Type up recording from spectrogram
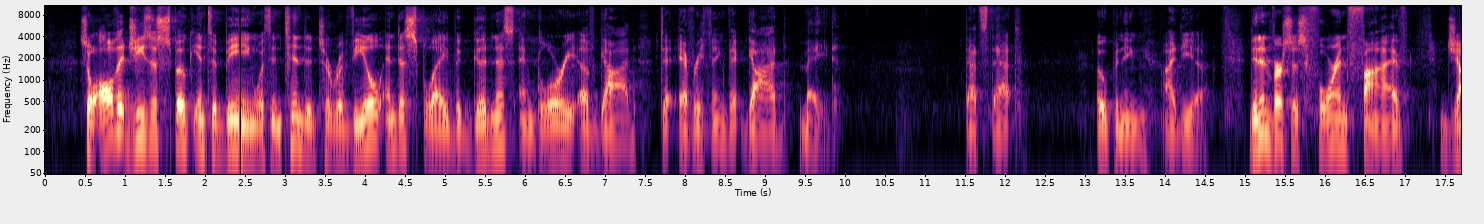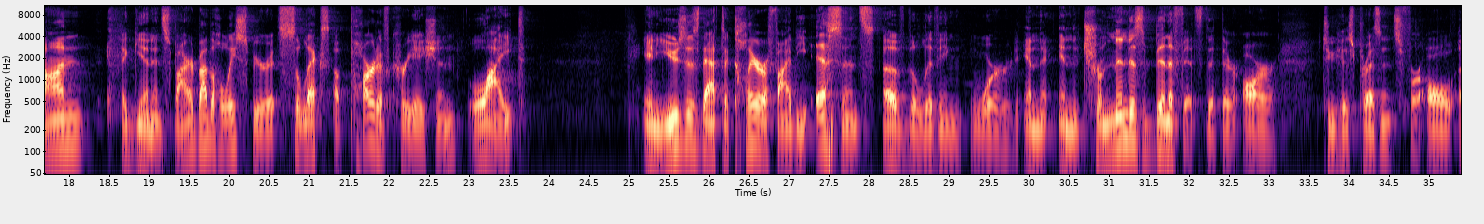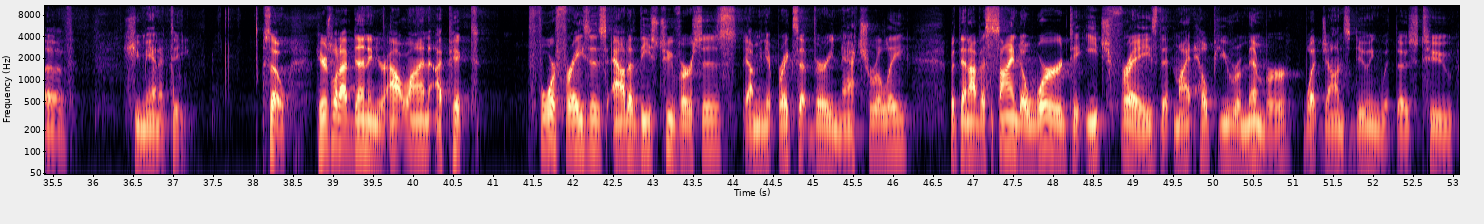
So, all that Jesus spoke into being was intended to reveal and display the goodness and glory of God to everything that God made. That's that opening idea. Then in verses 4 and 5, John, again, inspired by the Holy Spirit, selects a part of creation, light, and uses that to clarify the essence of the living word and the, and the tremendous benefits that there are to his presence for all of humanity. So, here's what I've done in your outline. I picked four phrases out of these two verses. I mean, it breaks up very naturally, but then I've assigned a word to each phrase that might help you remember what John's doing with those two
